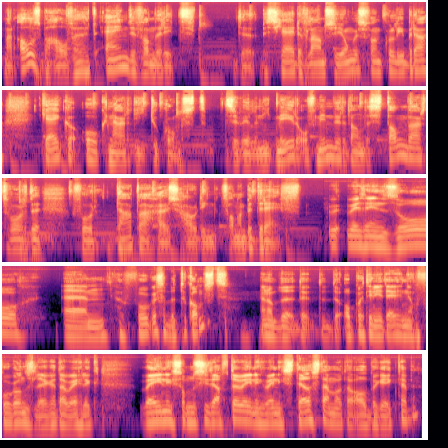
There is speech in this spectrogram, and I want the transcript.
maar allesbehalve het einde van de rit. De bescheiden Vlaamse jongens van Colibra kijken ook naar die toekomst. Ze willen niet meer of minder dan de standaard worden voor datahuishouding van een bedrijf. Wij zijn zo um, gefocust op de toekomst en op de, de, de opportuniteiten die nog voor ons liggen, dat we eigenlijk weinig, soms zelf te weinig, weinig stilstaan wat we al bereikt hebben.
